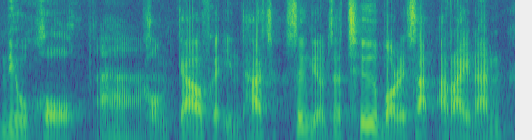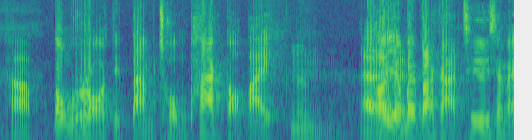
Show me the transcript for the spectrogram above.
อือหือ New Co อ่าของ Gulf กับ InTouch ซึ่งเดี๋ยวจะชื่อบริษัทอะไรนั้นครับต้องรอติดตามชมภาคต่อไปอืมเขายังไม่ประกาศชื่อใช่ไหม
